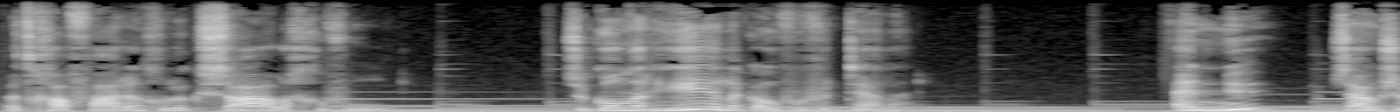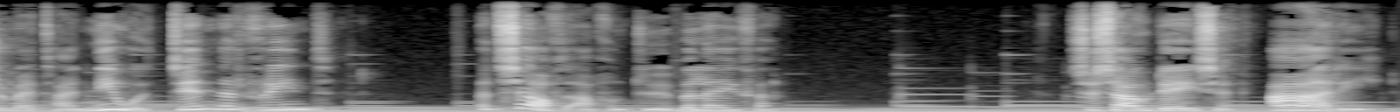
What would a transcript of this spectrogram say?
Het gaf haar een gelukzalig gevoel. Ze kon er heerlijk over vertellen. En nu zou ze met haar nieuwe Tindervriend hetzelfde avontuur beleven. Ze zou deze Ari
